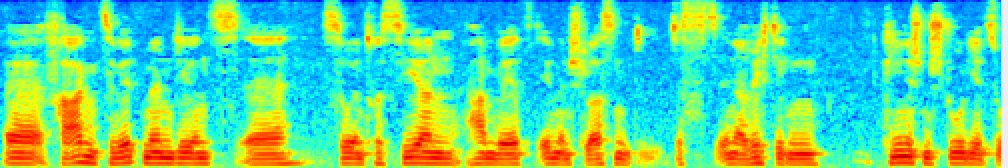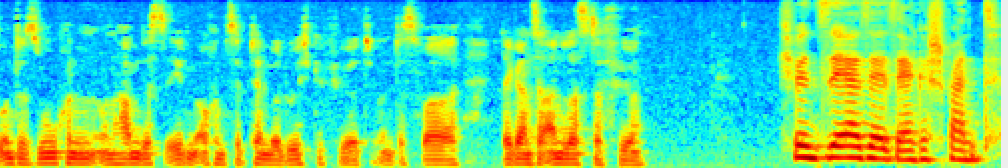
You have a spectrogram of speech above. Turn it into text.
äh, Fragen zu widmen, die uns äh, so interessieren, haben wir jetzt eben entschlossen, das in einer richtigen klinischen Studie zu untersuchen und haben das eben auch im September durchgeführt. Und das war der ganze Anlass dafür. Ich bin sehr, sehr, sehr gespannt,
